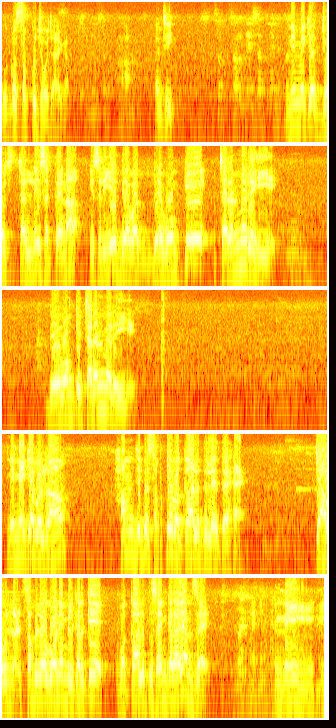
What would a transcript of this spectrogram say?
उनको सब कुछ हो जाएगा। हाँ हाँ जी? नहीं मैं क्या जो चल नहीं सकते ना इसलिए देव देवों के चरण में रहिए। देवों के चरण में रहिए। नहीं मैं क्या बोल रहा हूँ? हम जब सबके वकालत लेते हैं क्या उन सब लोगों ने मिलकर के वकालत साइन कराया हमसे? नहीं।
